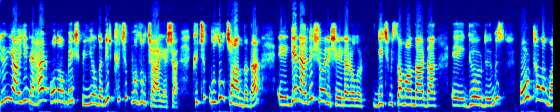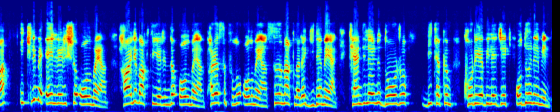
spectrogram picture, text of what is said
dünya yine her 10-15 bin yılda bir küçük buzul çağı yaşar. Küçük buzul çağında da e, genelde şöyle şeyler olur. Geçmiş zamanlardan e, gördüğümüz ortalama iklimi elverişli olmayan, hali vakti yerinde olmayan, parası pulu olmayan, sığınaklara gidemeyen, kendilerini doğru bir takım koruyabilecek o dönemin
